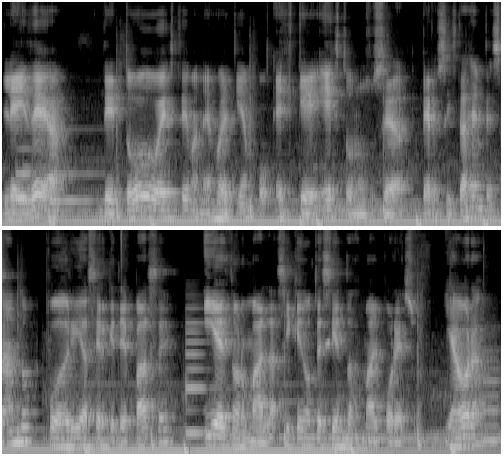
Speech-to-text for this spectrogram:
La idea de todo este manejo de tiempo es que esto no suceda. Pero si estás empezando, podría ser que te pase y es normal, así que no te sientas mal por eso. Y ahora,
